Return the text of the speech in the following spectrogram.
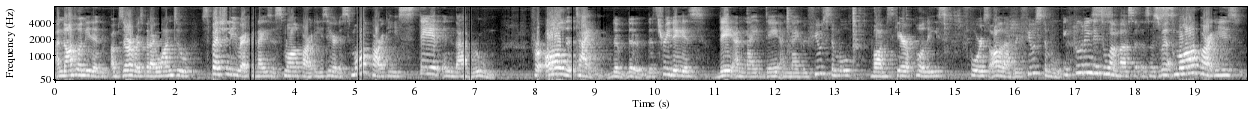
and not only the observers, but I want to specially recognize the small parties here. The small parties stayed in that room for all the time. The, the, the three days, day and night, day and night, refused to move, bomb scare, police, force, all that, refused to move. Including the two ambassadors as well. Small parties,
